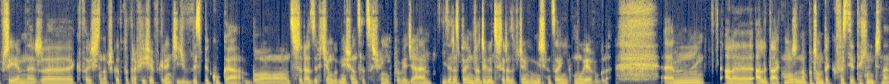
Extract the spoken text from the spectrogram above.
przyjemne, że ktoś na przykład potrafi się wkręcić w wyspy Kuka, bo trzy razy w ciągu miesiąca coś o nich powiedziałem. I zaraz powiem, dlaczego trzy razy w ciągu miesiąca o nich mówię w ogóle. Ale, ale tak, może na początek kwestie techniczne.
